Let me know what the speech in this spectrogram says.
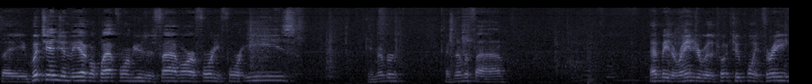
say, which engine vehicle platform uses five R forty-four Es? You remember? That's number five. That'd be the Ranger with a two point three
